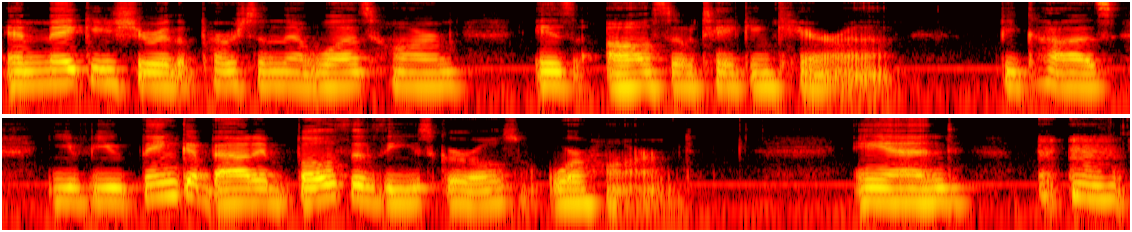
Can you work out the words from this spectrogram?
and making sure the person that was harmed is also taken care of. Because if you think about it, both of these girls were harmed. And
